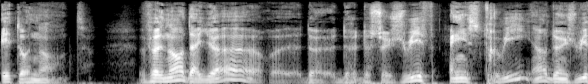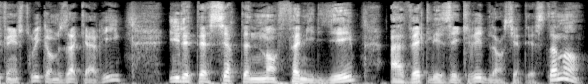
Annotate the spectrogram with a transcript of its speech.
étonnante, venant d'ailleurs euh, de, ce juif instruit, hein, d'un juif instruit comme Zacharie, il était certainement familier avec les écrits de l'Ancien Testament.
